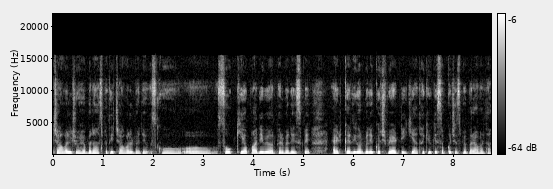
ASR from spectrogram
چاول جو ہے، بناسپتی چاول میں نے اس کو سوک کیا پانی میں اور پھر میں نے اس میں ایڈ کر دی اور میں نے کچھ بھی ایڈ نہیں کیا تھا کیونکہ سب کچھ اس میں برابر تھا۔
